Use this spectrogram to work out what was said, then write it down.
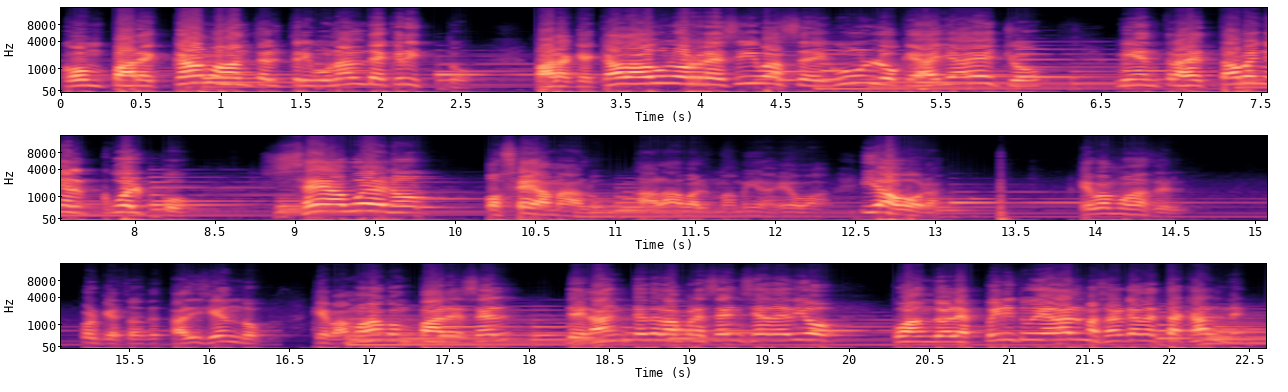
comparezcamos ante el tribunal de Cristo para que cada uno reciba según lo que haya hecho mientras estaba en el cuerpo, sea bueno o sea malo. Alaba alma mía Jehová. Y ahora, ¿qué vamos a hacer? Porque esto está diciendo que vamos a comparecer delante de la presencia de Dios cuando el espíritu y el alma salgan de esta carne.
